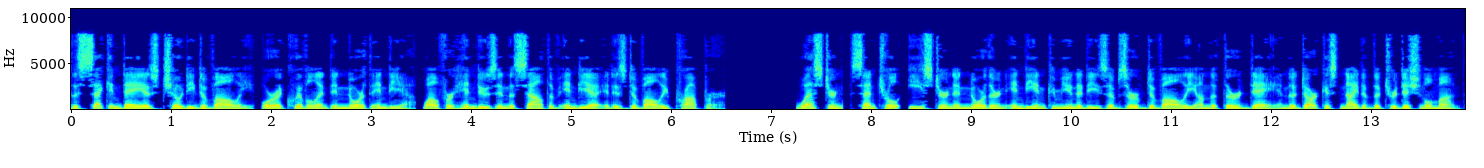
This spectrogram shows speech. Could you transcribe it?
The second day is Choti Diwali, or equivalent in North India, while for Hindus in the south of India it is Diwali proper. Western, central, eastern and northern Indian communities observe Diwali on the third day and the darkest night of the traditional month.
